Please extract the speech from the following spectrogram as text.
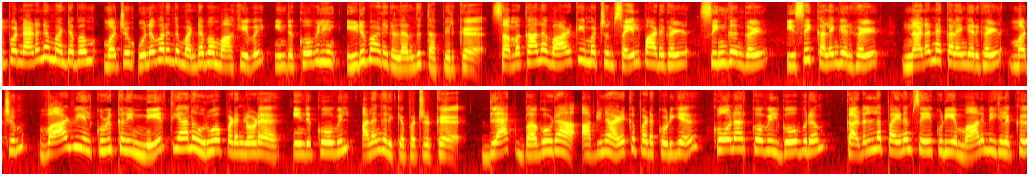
இப்போ நடன மண்டபம் மற்றும் உணவருந்த மண்டபம் ஆகியவை இந்த கோவிலின் இடுபாடுகள்ல இருந்து தப்பிருக்கு சமகால வாழ்க்கை மற்றும் செயல்பாடுகள் சிங்கங்கள் இசைக்கலைஞர்கள் நடன கலைஞர்கள் மற்றும் வாழ்வியல் குழுக்களின் நேர்த்தியான உருவப்படங்களோட இந்த கோவில் அலங்கரிக்கப்பட்டிருக்கு. பிளாக் பகோடா அப்படின்னு அழைக்கப்படக்கூடிய கோனார் கோவில் கோபுரம் கடல்ல பயணம் செய்யக்கூடிய மாலுமிகளுக்கு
